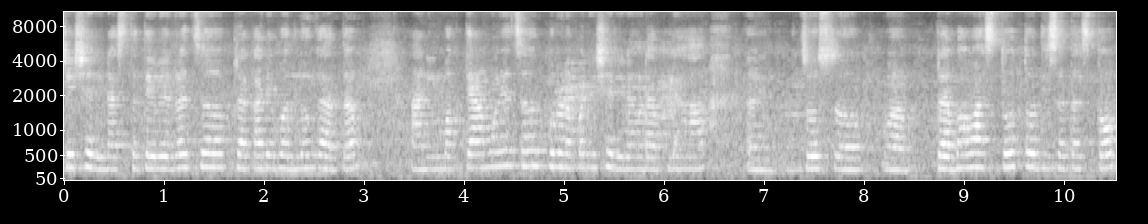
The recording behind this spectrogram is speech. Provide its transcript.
जे शरीर असतं ते वेगळंच प्रकारे बदलून जातं. आणि मग त्यामुळेच पूर्णपणे शरीरावर आपल्या हा जो स प्रभाव असतो तो दिसत असतो.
